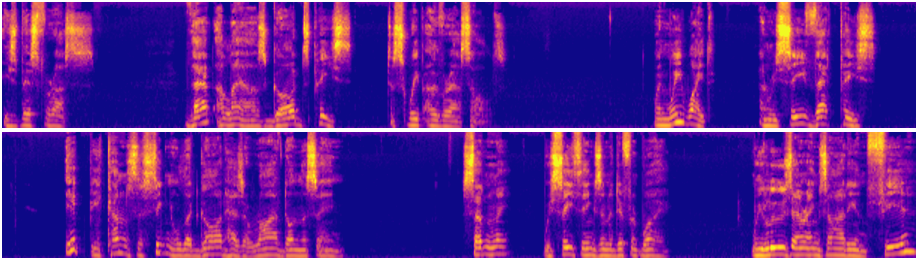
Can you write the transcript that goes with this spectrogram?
is best for us. That allows God's peace to sweep over our souls. When we wait and receive that peace, it becomes the signal that God has arrived on the scene. Suddenly, we see things in a different way. We lose our anxiety and fear,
